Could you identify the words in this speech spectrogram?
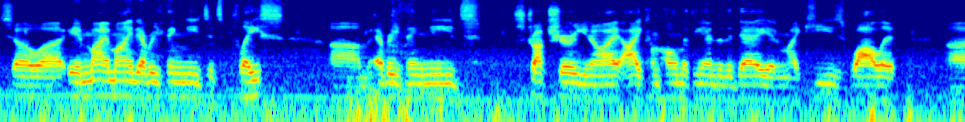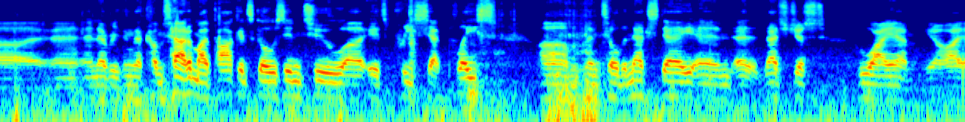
So uh, in my mind, everything needs its place. Um, everything needs structure. You know, I, I, come home at the end of the day and my keys, wallet, uh, and, and, everything that comes out of my pockets goes into uh, its preset place um, until the next day, and uh, that's just who I am. You know, I,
